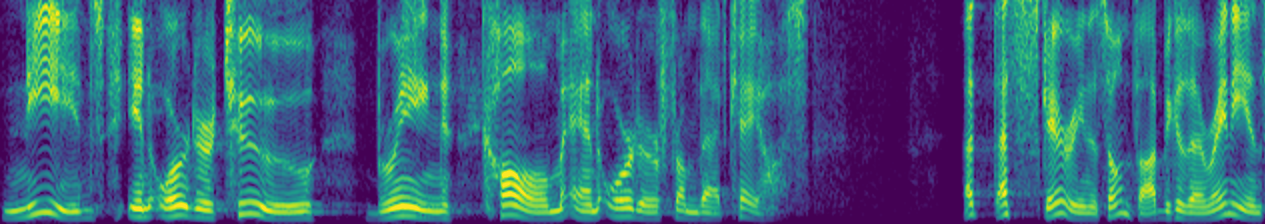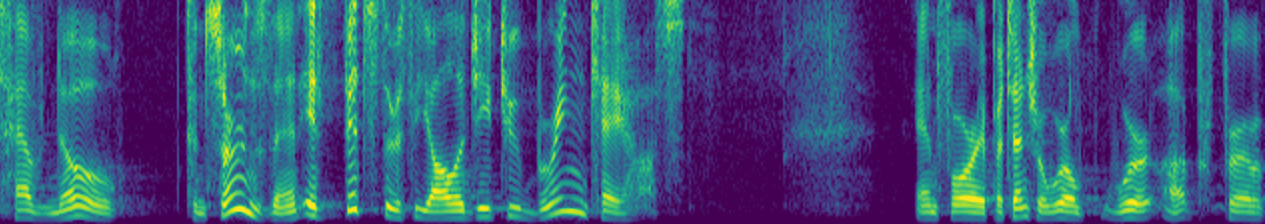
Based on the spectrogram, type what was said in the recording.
needs in order to bring calm and order from that chaos. That, that's scary in its own thought because Iranians have no concerns then. It fits their theology to bring chaos. And for a potential world, uh, for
